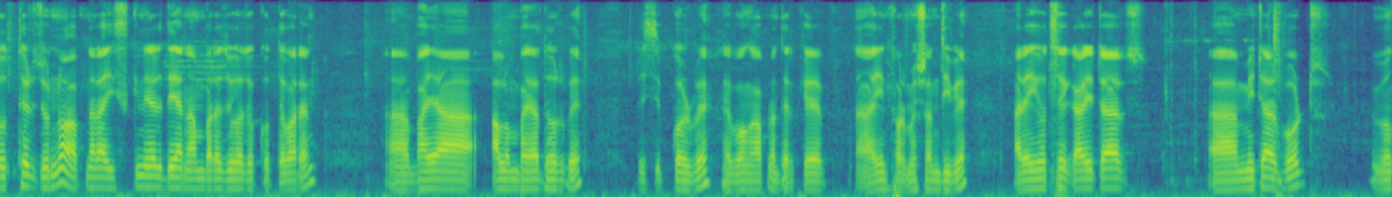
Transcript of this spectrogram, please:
তথ্যের জন্য আপনারা স্ক্রিনের দেওয়া নাম্বারে যোগাযোগ করতে পারেন। ভাইয়া আলম ভাইয়া ধরবে রিসিভ করবে এবং আপনাদেরকে ইনফরমেশন দিবে। আর এই হচ্ছে গাড়িটার মিটার বোর্ড এবং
